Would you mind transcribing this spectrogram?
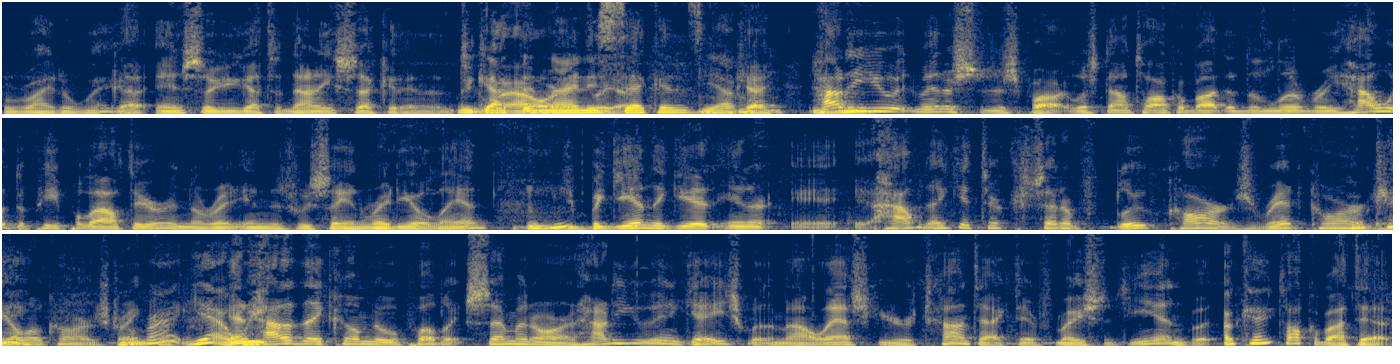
right away. Got, and so you got the 90 second and we got the 90 seconds. Yeah. Okay. Mm-hmm. How do you administer this part? Let's now talk about the delivery. How would the people out there in the in, as we say in Radio Land mm-hmm. begin to get in? Eh, how would they get their set of blue cards? Cards, red cards, okay. yellow cards, green right. cards. Yeah, and we, how do they come to a public seminar, and how do you engage with them? And I'll ask you your contact information at the end, but okay. talk about that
